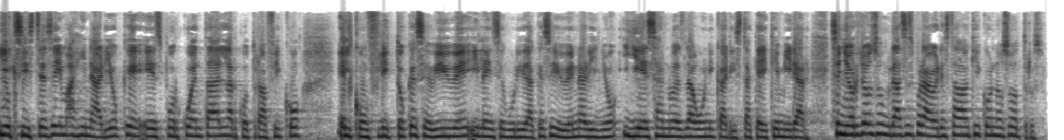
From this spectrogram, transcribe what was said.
y existe ese imaginario que es por cuenta del narcotráfico el conflicto que se vive y la inseguridad que se vive en Nariño, y esa no es la única arista que hay que mirar. Señor Johnson, gracias por haber estado aquí con nosotros.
